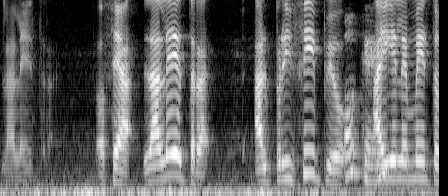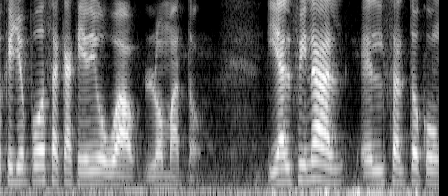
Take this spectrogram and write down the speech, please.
la letra. O sea, la letra, al principio hay elementos que yo puedo sacar que yo digo, wow, lo mató. Y al final, él saltó con,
